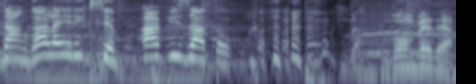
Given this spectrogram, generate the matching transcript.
Dar în gala Eric Sef, avizată. Da, vom vedea.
